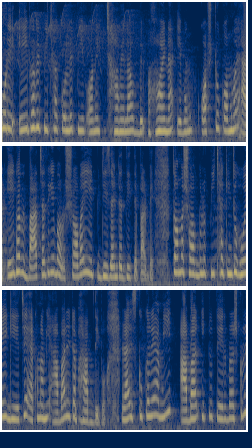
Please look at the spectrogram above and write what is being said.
করে এইভাবে পিঠা করলে পি অনেক ঝামেলা হয় না এবং কষ্ট কম হয়, আর এইভাবে বাচ্চা থেকে বড় সবাই এই ডিজাইনটা দিতে পারবে। তো আমার সবগুলো পিঠা কিন্তু হয়ে গিয়েছে, এখন আমি আবার এটা ভাপ দেব। রাইস কুকারে আমি আবার একটু তেল ব্রাশ করে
